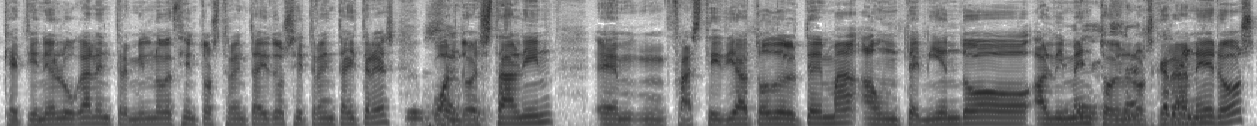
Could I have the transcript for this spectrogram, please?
que tiene lugar entre 1932 y 33, cuando Stalin em, fastidia todo el tema, aun teniendo alimento en los graneros,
